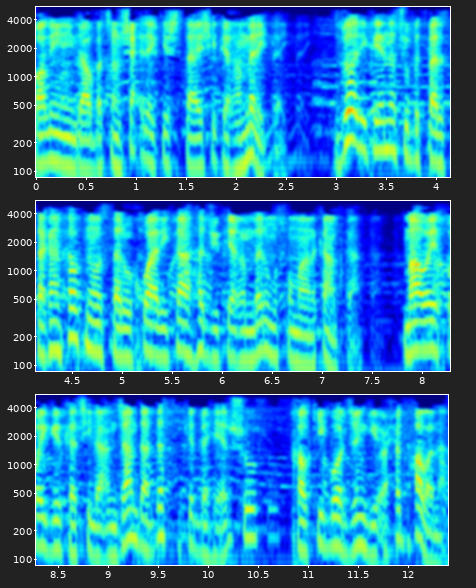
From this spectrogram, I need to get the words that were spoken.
بەڵینی دا و بە چەند شعرێکیش ستایشی پێغەمبەری کرد. زۆری پێ نەچوو بتپەرستەکان کەوتنەوە سەر و خواری تا هەجوی پێغەمبەر و موسڵمانەکان بکەن. ماوەی خۆی گر کەچی لە ئەنجامدا دەستی کرد بە هێرش و خەڵکی بۆ جەنگی ئوحد هەڵەنا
